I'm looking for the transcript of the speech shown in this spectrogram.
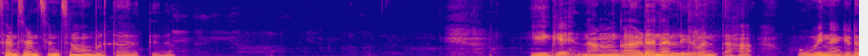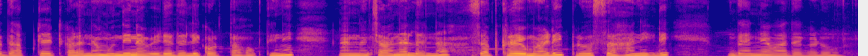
ಸಣ್ಣ ಸಣ್ಣ ಸಣ್ಣ ಸಣ್ಣ ಹೂ ಬಿಡ್ತಾ ಇರುತ್ತೆ ಇದು. ಹೀಗೆ ನಮ್ಮ ಗಾರ್ಡನಲ್ಲಿರುವಂತಹ ಹೂವಿನ ಗಿಡದ ಅಪ್ಡೇಟ್ಗಳನ್ನು ಮುಂದಿನ ವಿಡಿಯೋದಲ್ಲಿ ಕೊಡ್ತಾ ಹೋಗ್ತೀನಿ. ನನ್ನ ಚಾನಲನ್ನು ಸಬ್ಸ್ಕ್ರೈಬ್ ಮಾಡಿ, ಪ್ರೋತ್ಸಾಹ ನೀಡಿ. ಧನ್ಯವಾದಗಳು.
